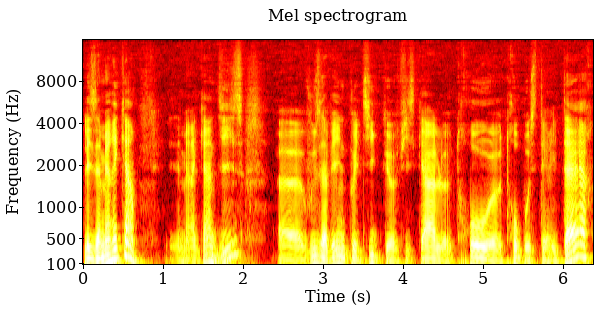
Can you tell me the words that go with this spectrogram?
les Américains. Les Américains disent euh, vous avez une politique fiscale trop euh, trop austéritaire.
